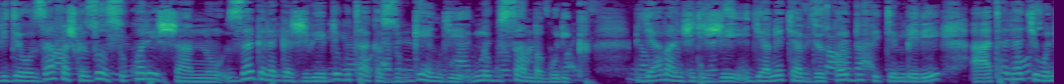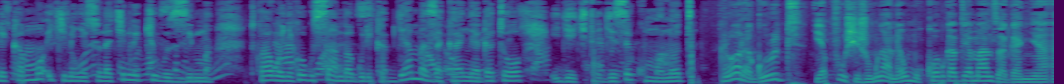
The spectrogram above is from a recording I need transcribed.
videwo zafashwe zose uko ari eshanu zagaragaje ibihe byo gutakaza ubwenge no gusambagurika. byabanjirije igihamya cya videwo twari dufite mbere ahatari hakibonekamo ikimenyetso na kimwe cy'ubuzima. twabonye ko gusambagurika byamaze akanya gato igihe kitageze ku munota. Laura Gould yapfushije umwana w'umukobwa by'amanzaganya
